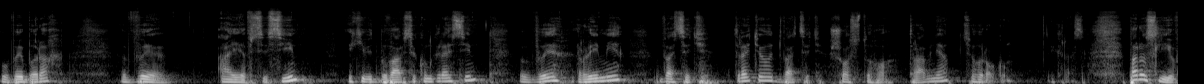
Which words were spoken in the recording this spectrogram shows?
у виборах в IFCC, який відбувався в Конгресі в Римі 23-26 травня цього року. Якраз пару слів.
